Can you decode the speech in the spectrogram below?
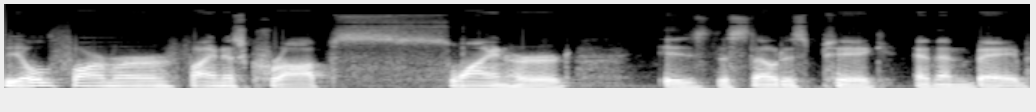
The old farmer, finest crops, swineherd is the stoutest pig, and then babe.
